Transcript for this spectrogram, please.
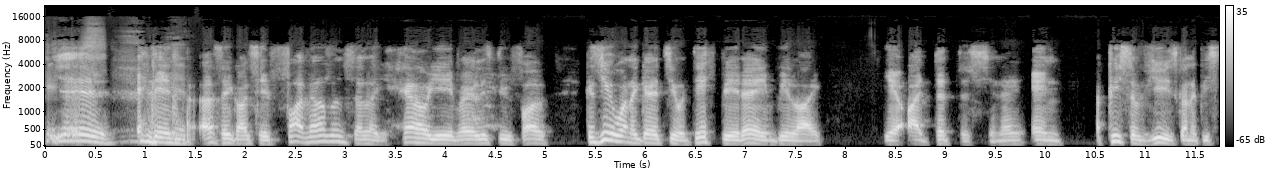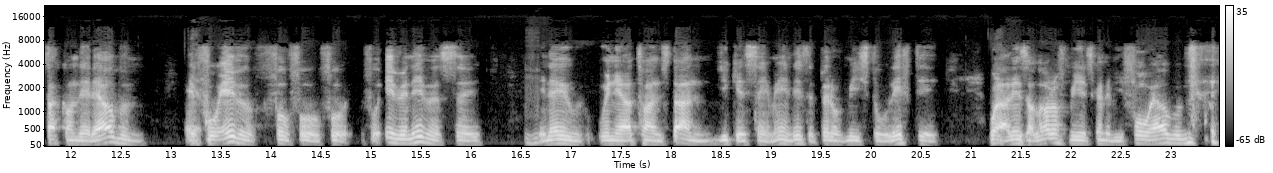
Yeah. And then Yeah. I think I said five albums. So like, hell yeah, bro, let's do five. Because you want to go to your deathbed, eh, and be like, yeah, I did this, you know. And a piece of you is going to be stuck on that album and Yeah. forever, for for for forever and ever. So, Mhm. you know, when our time's done, you can say, man, there's a bit of me still left there. Well, there's a lot of me. It's going to be four albums.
